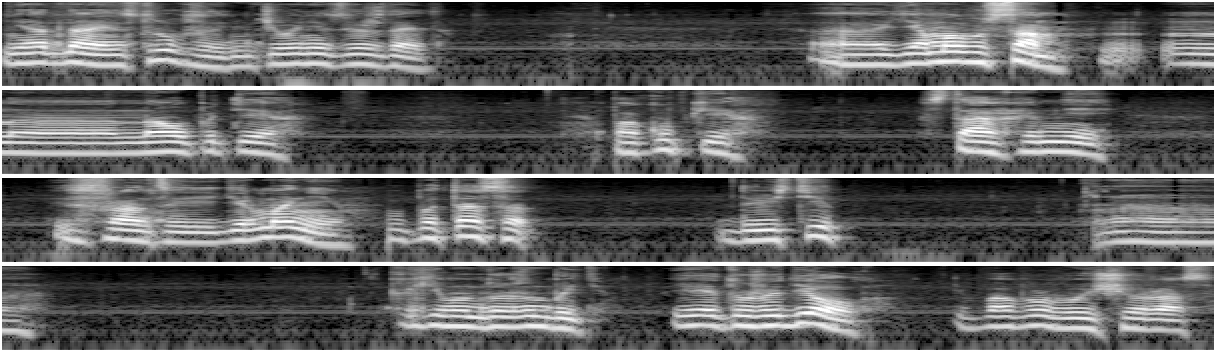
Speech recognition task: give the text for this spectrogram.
ни одна инструкция ничего не утверждает. А, я могу сам на, на опыте покупки старых ремней из Франции и Германии попытаться довести э, каким он должен быть. Я это уже делал и попробую еще раз.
